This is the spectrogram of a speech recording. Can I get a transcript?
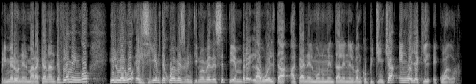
primero en el Maracaná ante Flamengo y luego el siguiente jueves 29 de septiembre la vuelta acá en el Monumental en el Banco Pichincha en Guayaquil, Ecuador.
